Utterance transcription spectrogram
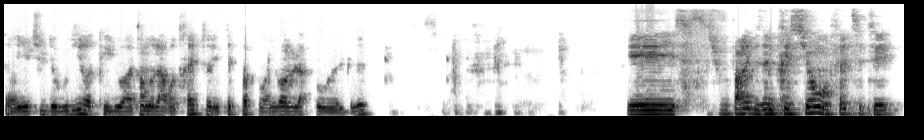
Alors, inutile de vous dire qu'il doit attendre la retraite et peut-être pas pour aller voir le lac. Et je vous parlais des impressions, en fait, c'était,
